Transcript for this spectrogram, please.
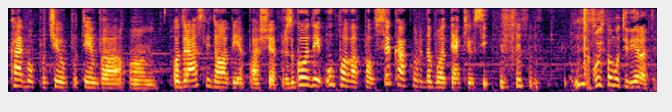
Kaj bo počel potem v odrasli dobi, je pa še prezgodaj, upava pa vsekakor, da bodo tekli vsi. Kako jih pa motivirate?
